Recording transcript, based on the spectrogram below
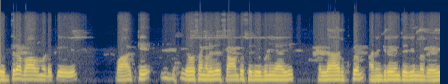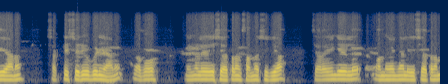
രുദ്രഭാവം എടുക്കുകയും ബാക്കി ദിവസങ്ങളിൽ ശാന്തസ്വരൂപിണിയായി എല്ലാവർക്കും അനുഗ്രഹം ചെയ്യുന്ന ദേവിയാണ് ശക്തി സ്വരൂപിണിയാണ് അപ്പോൾ നിങ്ങൾ ഈ ക്ഷേത്രം സന്ദർശിക്കുക. ചിറയൻകീഴിൽ വന്നു കഴിഞ്ഞാൽ ഈ ക്ഷേത്രം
